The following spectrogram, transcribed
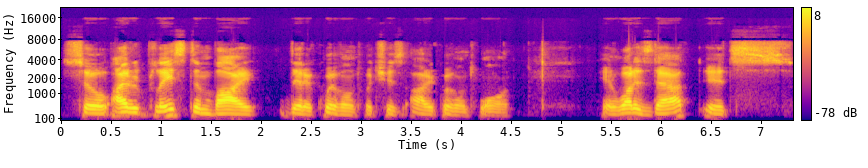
So I replace them by their equivalent, which is R equivalent 1. And what is that? It's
